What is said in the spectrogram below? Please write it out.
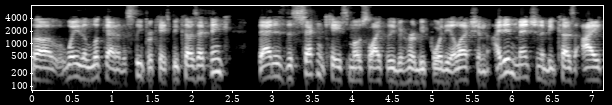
uh, way to look at it, the sleeper case, because I think that is the second case most likely to be heard before the election. I didn't mention it because I,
